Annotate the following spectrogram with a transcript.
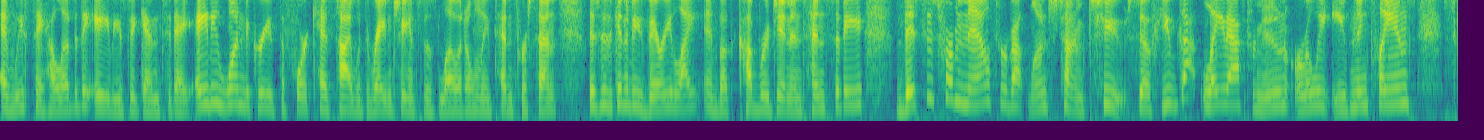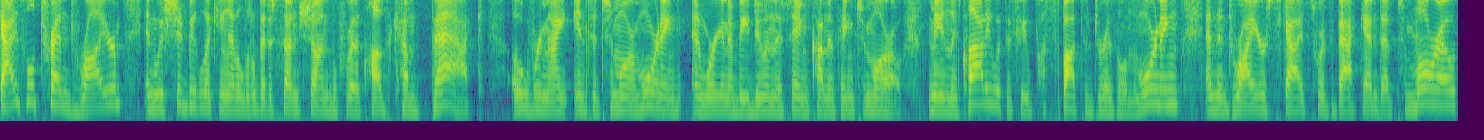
and we say hello to the 80s again today. 81 degrees, the forecast high with the rain chances low at only 10%. This is going to be very light in both coverage and intensity. This is from now through about lunchtime too. So if you've got late afternoon, early evening plans, skies will trend drier, and we should be looking at a little bit of sunshine before the clouds come back overnight into tomorrow morning, and we're going to be doing the same kind of thing tomorrow. Mainly cloudy with a few spots of drizzle in the morning, and then drier skies towards the back end of tomorrow.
